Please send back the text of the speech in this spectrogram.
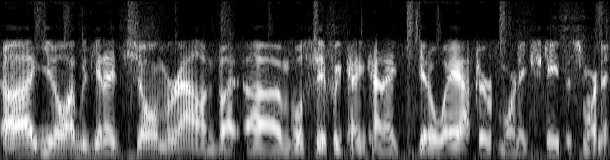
Uh, you know, I was gonna show them around, but um, we'll see if we can kind of get away after morning skate this morning.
